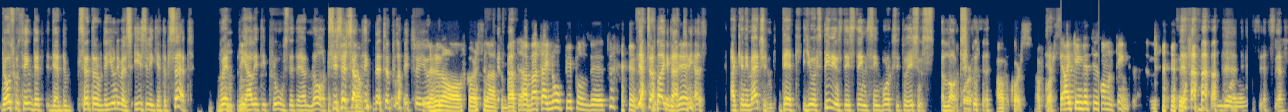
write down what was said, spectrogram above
those who think that, that the center of the universe easily get upset when reality proves that they are not. Is there something no. that applies to you? No, of course not. but uh, but I know people that that are like that. Yes. I can imagine that you experience these things in work situations a lot. Of course, of course, of course. Yes. I think that is a common thing. yes, yes.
